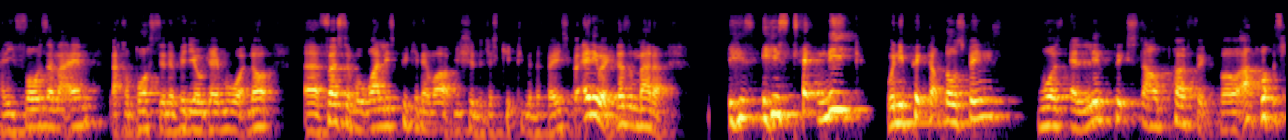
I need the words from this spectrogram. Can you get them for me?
and he throws them at him like a boss in a video game or whatnot. Uh, first of all, while he's picking him up, you should have just kicked him in the face. But anyway, it doesn't matter. His his technique when he picked up those things was Olympic style perfect, bro. I was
